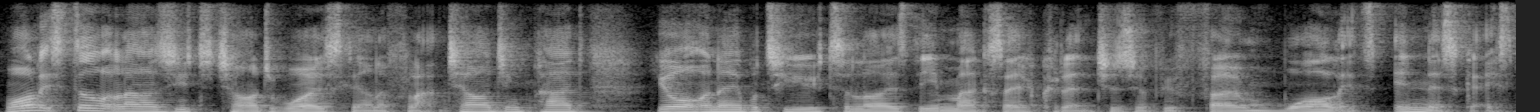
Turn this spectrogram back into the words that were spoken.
While it still allows you to charge wirelessly on a flat charging pad, you're unable to utilise the MagSafe credentials of your phone while it's in this case.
